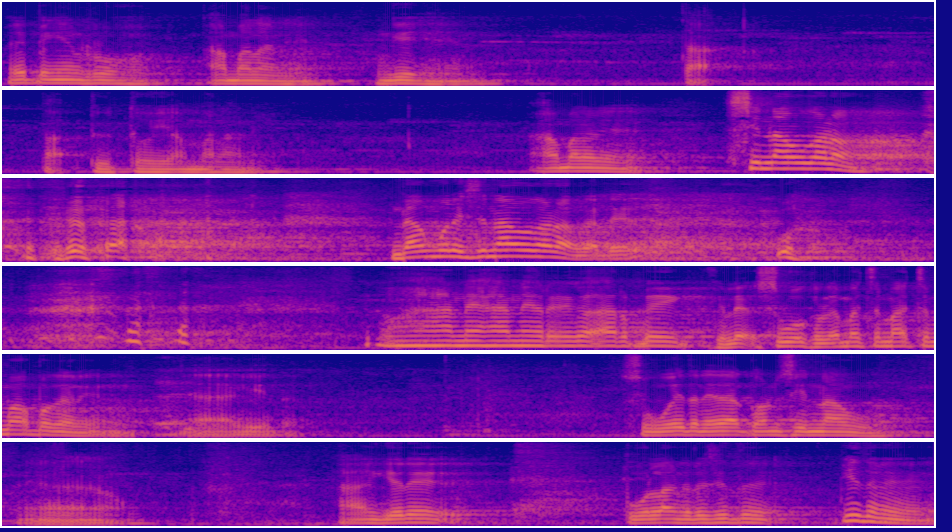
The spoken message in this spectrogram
saya pengen roh amalannya enggak tak tak dudoi amalannya amalannya sinau kan ndak mulai sinau kan katanya wah Wah aneh-aneh rek arpe gelek suwe gelek macam-macam apa kan ini. Ya gitu. Suwe ternyata kon sinau. Ya. Akhirnya pulang dari situ, gitu nih,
